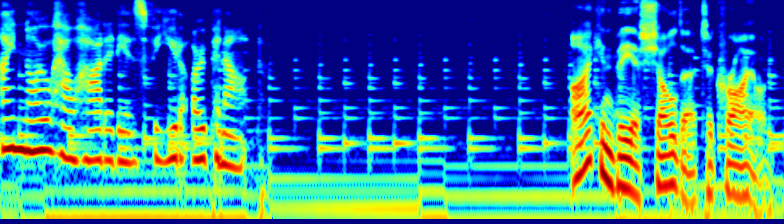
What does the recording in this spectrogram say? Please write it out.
I know how hard it is for you to open up. I can be a shoulder to cry on.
